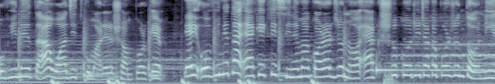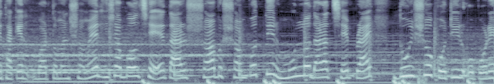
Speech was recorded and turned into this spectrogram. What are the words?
অভিনেতা ওয়াজিদ কুমারের সম্পর্কে। এই অভিনেতা এক একটি সিনেমা করার জন্য একশো কোটি টাকা পর্যন্ত নিয়ে থাকেন। বর্তমান সময়ের হিসাব বলছে তার সব সম্পত্তির মূল্য দাঁড়াচ্ছে প্রায় দুইশো কোটির ওপরে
